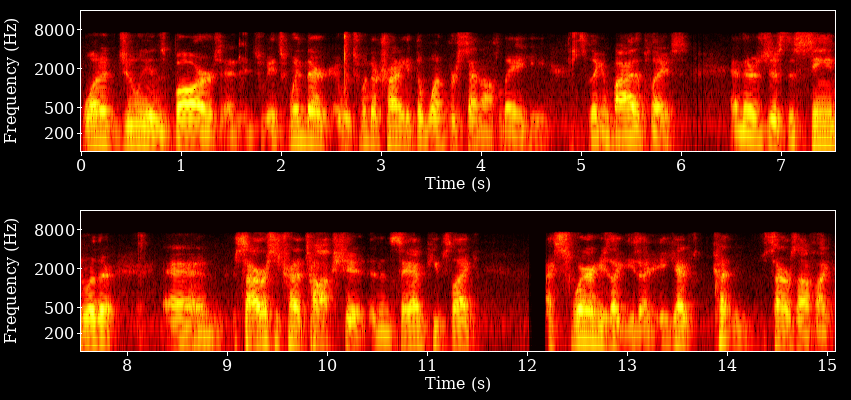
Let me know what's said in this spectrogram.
one of Julian's bars, and it's, it's when they're it's when they're trying to get the one percent off Lahey so they can buy the place. and there's just the scene where they're and Cyrus is trying to talk shit, and then Sam keeps like, I swear he's like he's like he keeps cutting Cyrus off like,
